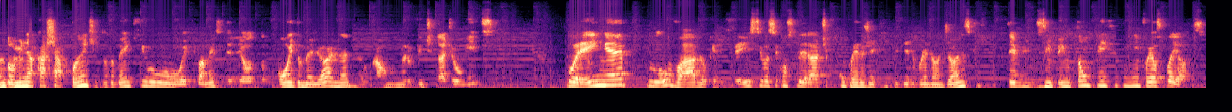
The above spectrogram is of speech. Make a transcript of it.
um domínio acachapante, tudo bem que o equipamento dele é o do bom e do melhor, né? É o carro número 20 da Joe Gibbs. Porém, é louvável o que ele fez se você considerar tipo, o companheiro de equipe dele, Brandon Jones, que teve desempenho tão pífio que nem foi aos playoffs.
